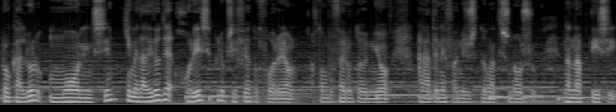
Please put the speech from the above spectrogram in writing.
προκαλούν μόλυνση και μεταδίδονται χωρίς η πλειοψηφία των φορέων, αυτών που φέρουν το ιό αλλά δεν εμφανίζουν σύντομα της νόσου, να αναπτύσσει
